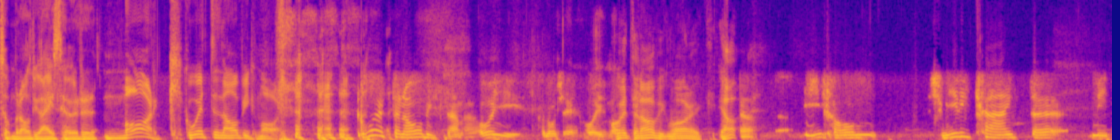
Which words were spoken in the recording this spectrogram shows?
zum Radio 1-Hörer Mark. Guten Abend, Mark. Guten Abend zusammen. Hoi, Roger. Hoi, Guten Abend, Mark. Ja. Ja. Ich habe Schwierigkeiten mit,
